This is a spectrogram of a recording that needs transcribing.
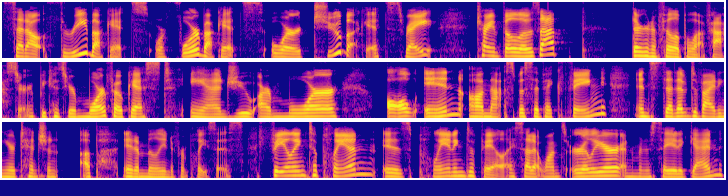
set out three buckets or four buckets or two buckets, right? Try and fill those up. They're going to fill up a lot faster because you're more focused and you are more all in on that specific thing instead of dividing your attention up in a million different places. Failing to plan is planning to fail. I said it once earlier and I'm going to say it again.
